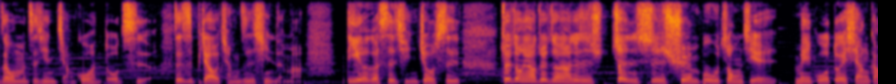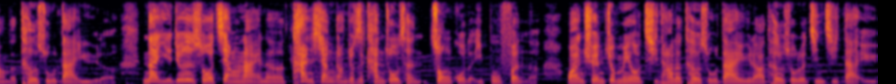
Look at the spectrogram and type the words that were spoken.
在我们之前讲过很多次了，这是比较有强制性的嘛。第二个事情就是最重要、最重要就是正式宣布终结美国对香港的特殊待遇了。那也就是说，将来呢，看香港就是看做成中国的一部分了，完全就没有其他的特殊待遇啦、特殊的经济待遇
